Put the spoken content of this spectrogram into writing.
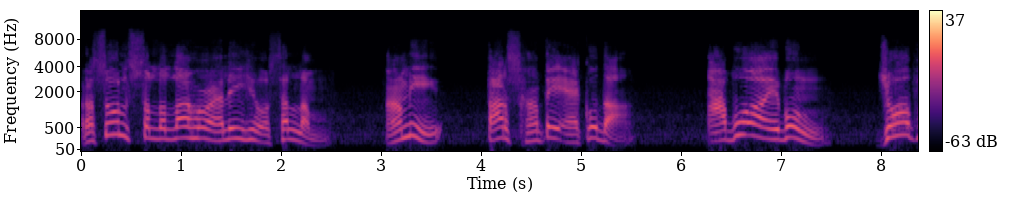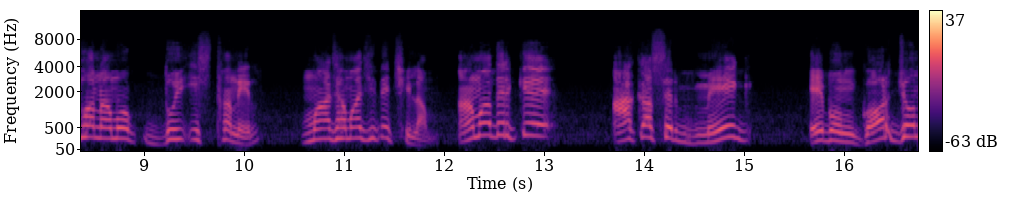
রসুল সাল্লাহ আলিহি ওসাল্লাম আমি তার সাথে একদা আবুয়া এবং জহফা নামক দুই স্থানের মাঝামাঝিতে ছিলাম। আমাদেরকে আকাশের মেঘ এবং গর্জন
